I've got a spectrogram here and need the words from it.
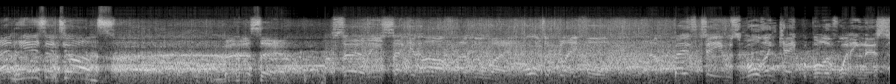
And here's a chance. So the second half underway, all to play for, and both teams more than capable of winning this.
